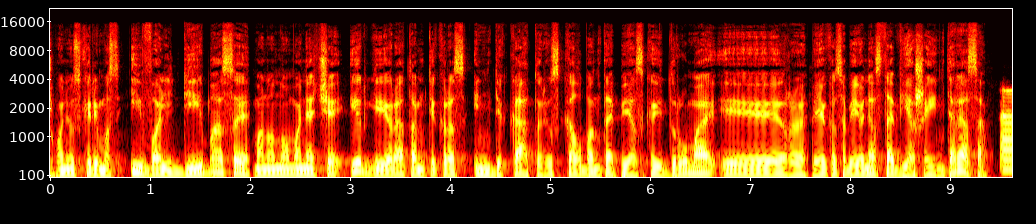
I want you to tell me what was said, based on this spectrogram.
žmonių skirimus į valdybas. Mano nuomonė, čia irgi yra tam tikras indikatorius, kalbant apie skaidrumą ir be jokios abejonės tą viešą interesą. A,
